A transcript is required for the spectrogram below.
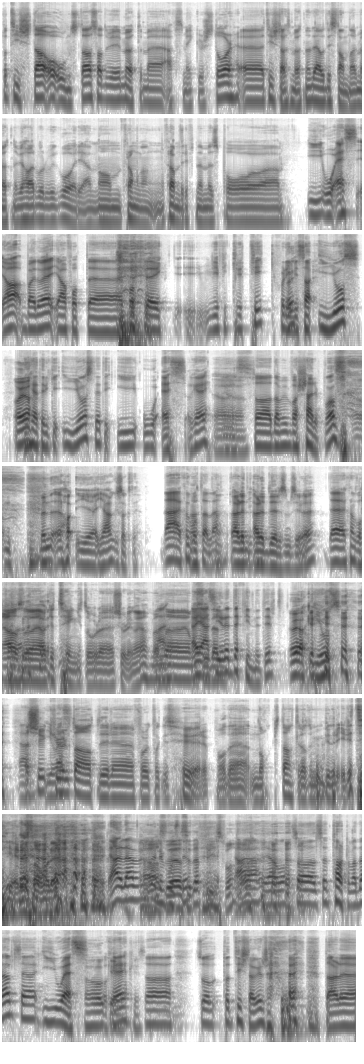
på tirsdag og onsdag så hadde vi møte med Appsmaker Store. Eh, tirsdagsmøtene det er jo de standardmøtene vi har hvor vi går gjennom framgang, framdriften deres på IOS. Ja, by the way, jeg har fått, uh, fått uh, Vi fikk kritikk fordi Oi. vi sa IOS. Oh, ja. Det heter ikke IOS, det heter IOS. ok? Ja, ja. Så da må vi bare skjerpe oss. Men jeg, jeg har ikke sagt det. Nei, jeg kan godt hende. Er det, er det dere som sier det? Det kan godt Ja, altså, hende. jeg har ikke tenkt over det sjøl engang, jeg. Men Nei. eh, jeg må ja, jeg si sier det definitivt. Å, ja, ok. IOS. Det er sjukt kult da at dere, folk faktisk hører på det nok da, til at de begynner å irritere seg over det. Ja, det er Ja, veldig så det positivt. setter jeg pris på. Ja, ja, ja, og så, så jeg tar til meg den, så er jeg IOS. Ah, ok, ok? ok. Så, så på tirsdager så da er det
